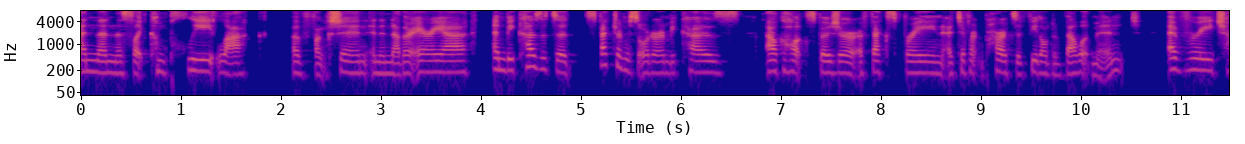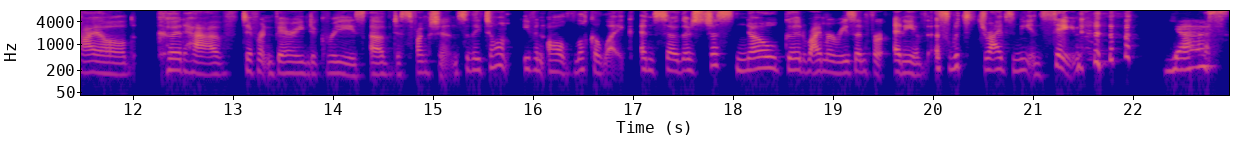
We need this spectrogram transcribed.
and then this like complete lack of function in another area. And because it's a spectrum disorder and because alcohol exposure affects brain at different parts of fetal development, every child could have different varying degrees of dysfunction. So they don't even all look alike. And so there's just no good rhyme or reason for any of this, which drives me insane. yes,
